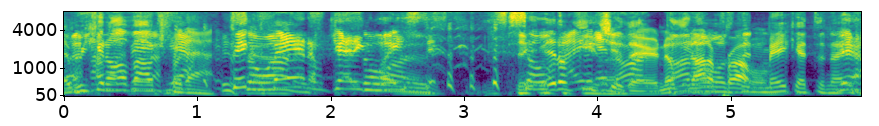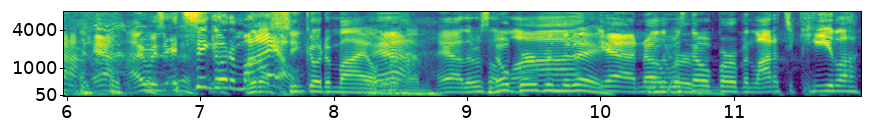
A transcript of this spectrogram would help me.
we can all vouch for Yeah, that. Big so fan honest, of getting so wasted. So It'll I- get you and- there. No, Don not a problem. didn't make it tonight. Yeah, yeah. I was it's Cinco de Mayo. Little Cinco de Mayo yeah, for him. yeah. There was a No lot, bourbon today. Yeah, no, No there was no bourbon. bourbon. A lot of tequila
